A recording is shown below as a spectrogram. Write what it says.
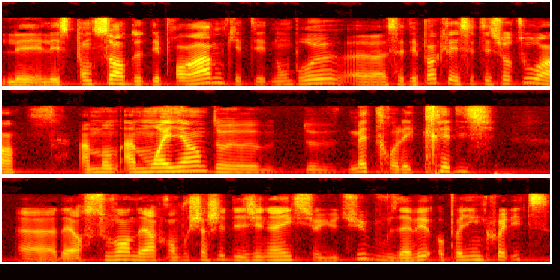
les, sponsors de, des programmes qui étaient nombreux euh, à cette époque. Et c'était surtout un, un, mo- un moyen de, de mettre les crédits. Euh, d'ailleurs souvent d'ailleurs quand vous cherchez des génériques sur YouTube vous avez opening credits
